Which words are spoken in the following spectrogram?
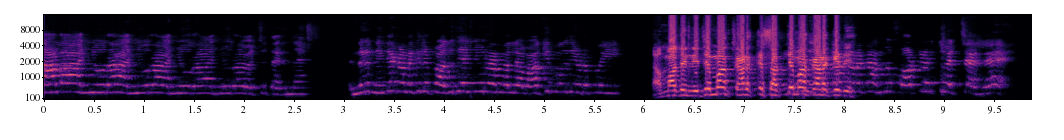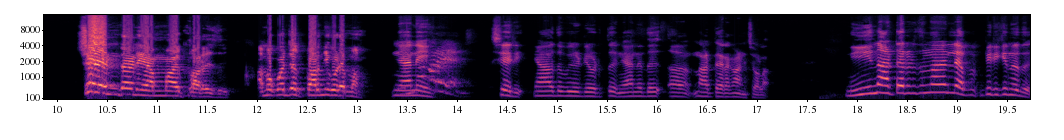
നാളാ അഞ്ഞൂറ് അഞ്ഞൂറ് അഞ്ഞൂറ് അഞ്ഞൂറ് വെച്ച് തരുന്നേ? എന്നിട്ട് നിന്റെ കണക്കിൽ പകുതി അഞ്ഞൂറാണല്ലോ ബാക്കി പകുതി എവിടെ പോയി? അമ്മ അത് നിജമാ കണക്ക് സത്യമാ കണക്കിട്ട് അന്ന് ഫോട്ടോ എടുത്ത് വെച്ചല്ലേ சே എന്താണ് അമ്മ പറയുന്നത് അമ്മ കൊഞ്ചം പറഞ്ഞു കൂടെ അമ്മ ഞാനേ എന്താ പറയാൻ? ശരി ഞാൻ അത് വീഡിയോ എടുത്ത് ഞാനിത് ആ, നാട്ടുകാരെ കാണിച്ചോളാം നീ നാട്ടുകാരുടെ അടുത്തുനിന്നല്ലേ പിരിക്കുന്നത്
